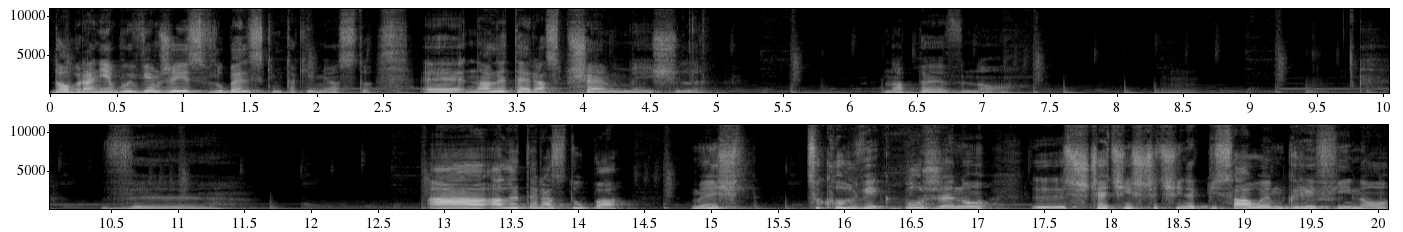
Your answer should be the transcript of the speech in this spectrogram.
Dobra, nie, bo wiem, że jest w lubelskim takie miasto. E, no ale teraz Przemyśl. Na pewno. W... A, ale teraz dupa. Myśl. Cokolwiek. Boże, no. y, Szczecin, Szczecinek pisałem. Gryfino.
